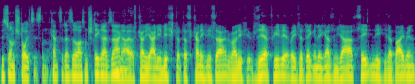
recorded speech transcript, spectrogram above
bist du am stolzesten? Kannst du das so aus dem Stegreif sagen? Ja, das kann ich eigentlich nicht, das kann ich nicht sagen, weil ich sehr viele, wenn ich da denke, in den ganzen Jahrzehnten, die ich dabei bin,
